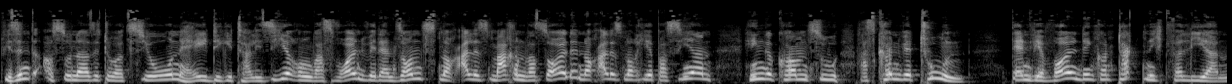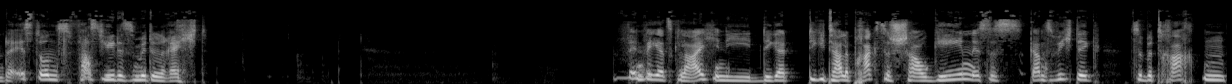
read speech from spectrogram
Wir sind aus so einer Situation, hey, Digitalisierung, was wollen wir denn sonst noch alles machen? Was soll denn noch alles noch hier passieren? Hingekommen zu, was können wir tun? Denn wir wollen den Kontakt nicht verlieren. Da ist uns fast jedes Mittel recht. Wenn wir jetzt gleich in die digitale Praxisschau gehen, ist es ganz wichtig, zu betrachten,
